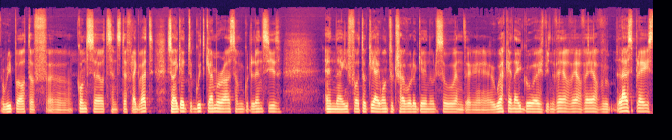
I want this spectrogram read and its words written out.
report of uh, concerts and stuff like that. So I get a good camera, some good lenses, and I thought, okay, I want to travel again also, and uh, where can I go? I've been there, there, there. The last place,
